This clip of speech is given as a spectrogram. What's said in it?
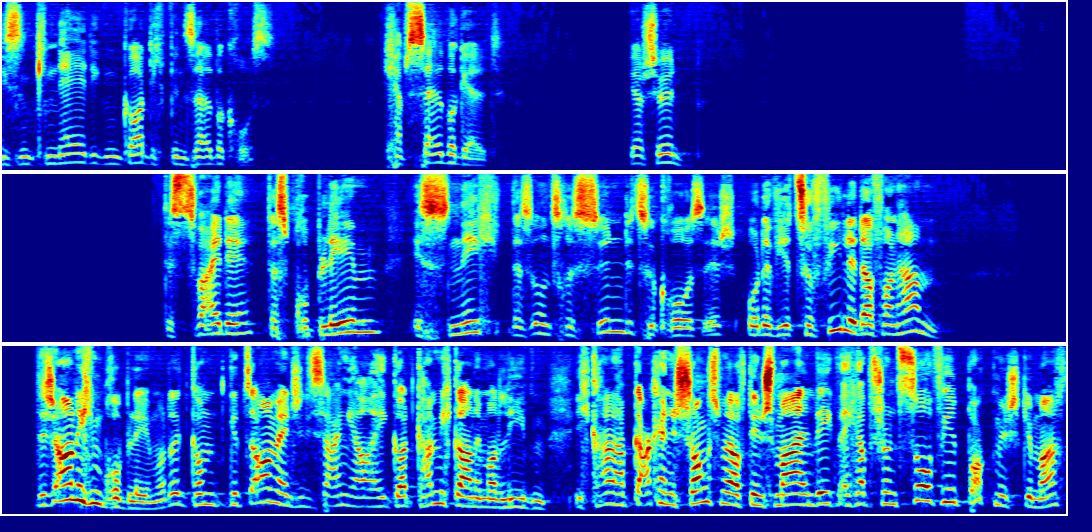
Diesen gnädigen Gott, ich bin selber groß. Ich habe selber Geld. Ja, schön. Das Zweite, das Problem ist nicht, dass unsere Sünde zu groß ist oder wir zu viele davon haben. Das ist auch nicht ein Problem, oder? Gibt es auch Menschen, die sagen, ja, hey, Gott kann mich gar nicht mehr lieben. Ich habe gar keine Chance mehr auf den schmalen Weg, weil ich habe schon so viel Bockmisch gemacht,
